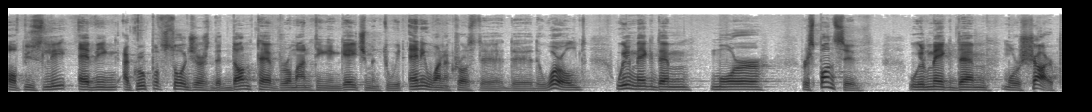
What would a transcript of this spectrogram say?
obviously having a group of soldiers that don't have romantic engagement with anyone across the, the, the world will make them more responsive, will make them more sharp.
